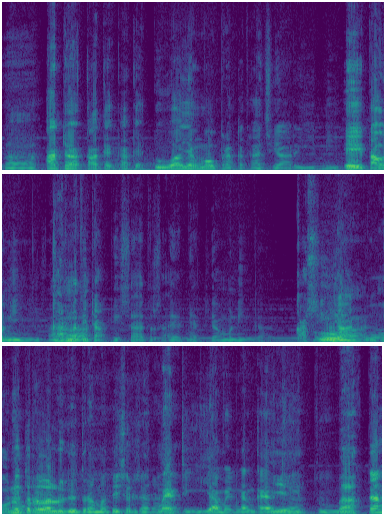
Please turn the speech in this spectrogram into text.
ah. ada kakek-kakek tua yang mau berangkat haji hari ini, eh tahun ini Ah. karena tidak bisa terus akhirnya dia meninggal. Kasihan. Wah, ini terlalu didramatisir rasa. media men kan kayak Iya. gitu. Bahkan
